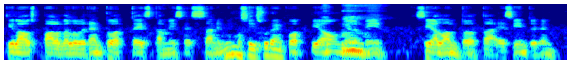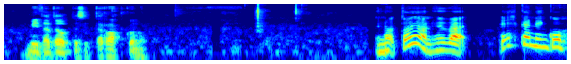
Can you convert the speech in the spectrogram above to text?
tilauspalveluiden tuotteistamisessa, niin millaisia sudenkuoppia ongelmiin siellä on tuota, esiintynyt, mitä te olette sitten ratkonut? No toi on hyvä. Ehkä niin kuin,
